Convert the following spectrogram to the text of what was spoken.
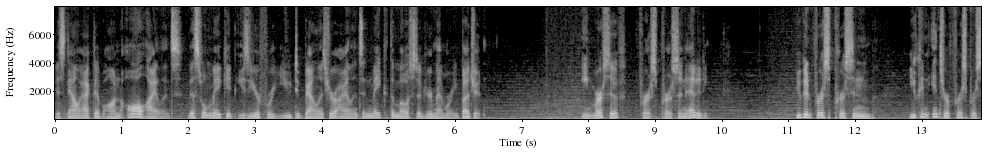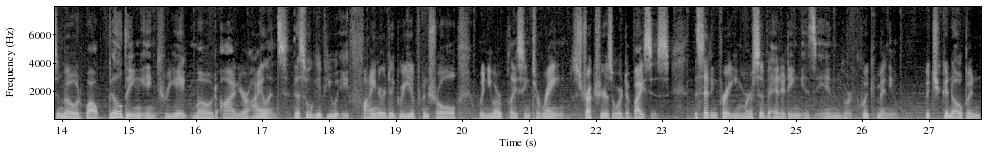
is now active on all islands. This will make it easier for you to balance your islands and make the most of your memory budget. Immersive first person editing. You can first person you can enter first person mode while building in create mode on your islands. This will give you a finer degree of control when you are placing terrain, structures, or devices. The setting for immersive editing is in your quick menu, which you can open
